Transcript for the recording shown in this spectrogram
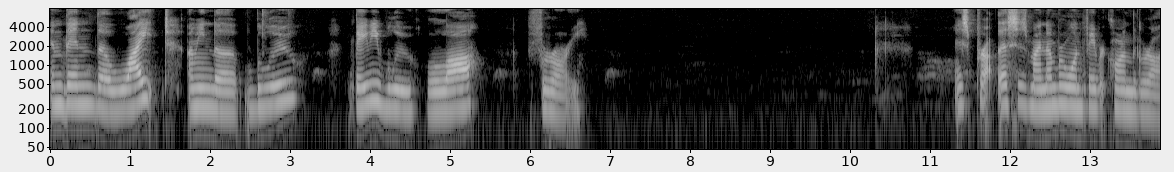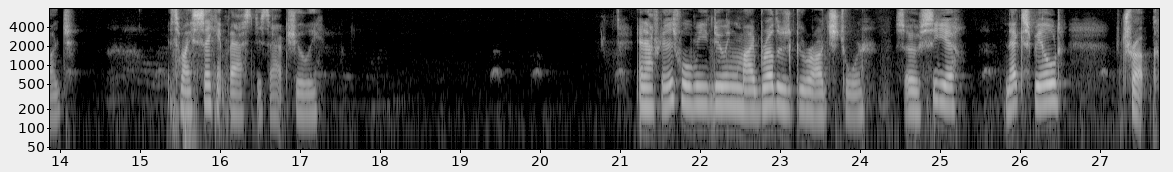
And then the white, I mean the blue, baby blue La Ferrari. This, pro this is my number one favorite car in the garage. It's my second fastest, actually. And after this, we'll be doing my brother's garage tour. So, see ya. Next build, truck.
